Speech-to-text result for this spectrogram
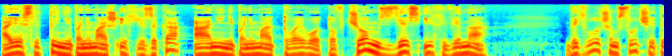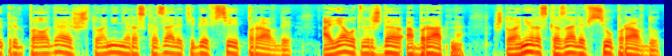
А если ты не понимаешь их языка, а они не понимают твоего, то в чем здесь их вина? Ведь в лучшем случае ты предполагаешь, что они не рассказали тебе всей правды, а я утверждаю обратно, что они рассказали всю правду.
